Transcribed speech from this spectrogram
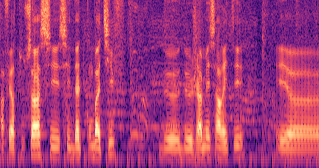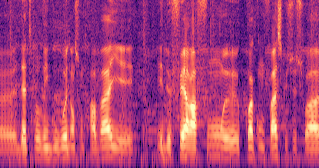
à faire tout ça, c'est d'être combatif, de, ne jamais s'arrêter et d'être rigoureux dans son travail et, de faire à fond quoi qu'on fasse, que ce soit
